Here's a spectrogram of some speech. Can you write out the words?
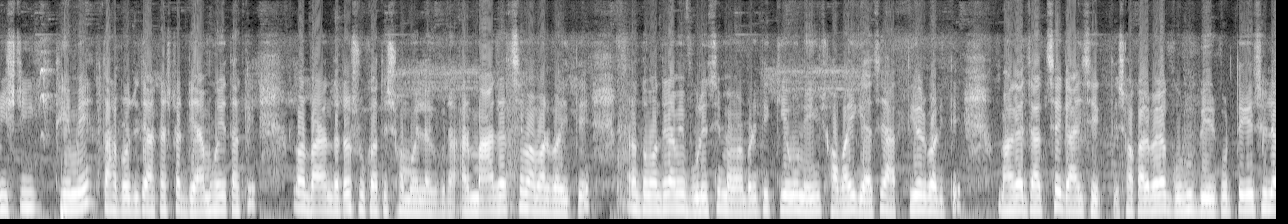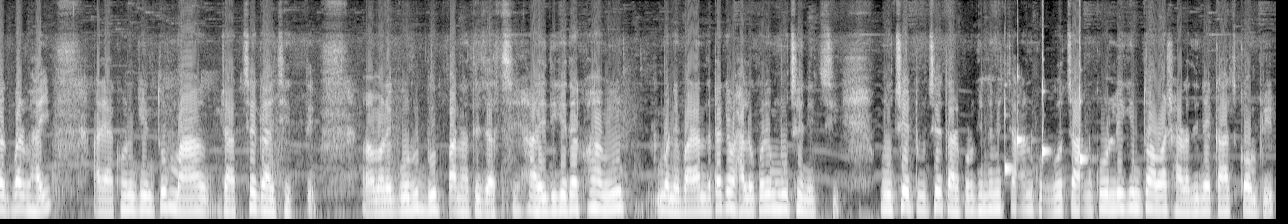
বৃষ্টি থেমে তারপর যদি আকাশটা ড্যাম হয়ে থাকে, আমার বারান্দাটাও শুকাতে সময় লাগবে না। আর মা যাচ্ছে মামার বাড়িতে। কারণ তোমাদের আমি বলেছি, মামার বাড়িতে কেউ নেই, সবাই গেছে আত্মীয়র বাড়িতে। মাগে যাচ্ছে গায়ে ছেঁকতে। সকালবেলা গরু বের করতে গেছিল একবার ভাই, আর এখন কিন্তু মা যাচ্ছে গায়ে ছেঁকতে। মানে গরুর দুধ পানাতে যাচ্ছে। আর এদিকে দেখো আমি মানে বারান্দাটাকে ভালো করে মুছে নিচ্ছি। মুছে টুছে তারপর কিন্তু আমি চান করব। চান করলে কিন্তু আমার সারাদিনের কাজ কমপ্লিট।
